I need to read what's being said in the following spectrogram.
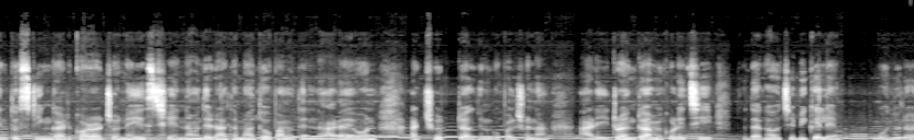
কিন্তু স্টিঙ্গার করার জন্য এসছেন আমাদের রাধা মাধব, আমাদের নারায়ণ আর ছোট্ট একজন গোপাল সোনা। আর এই ড্রয়িংটা আমি করেছি। তো দেখা হচ্ছে বিকেলে। বন্ধুরা,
